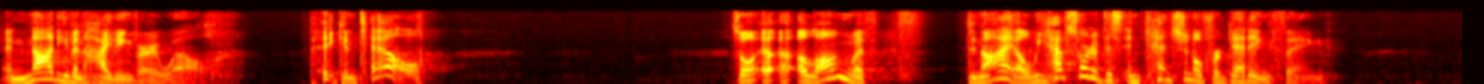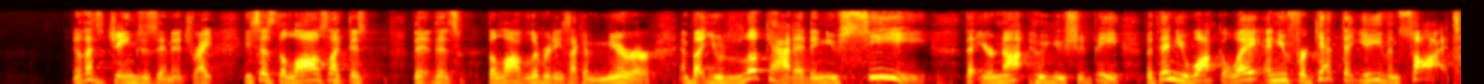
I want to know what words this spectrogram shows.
and not even hiding very well. They can tell. So along with denial, we have sort of this intentional forgetting thing. You know, that's James's image, right? He says the law is like this this, the law of liberty is like a mirror. And, but you look at it and you see that you're not who you should be. But then you walk away and you forget that you even saw it.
